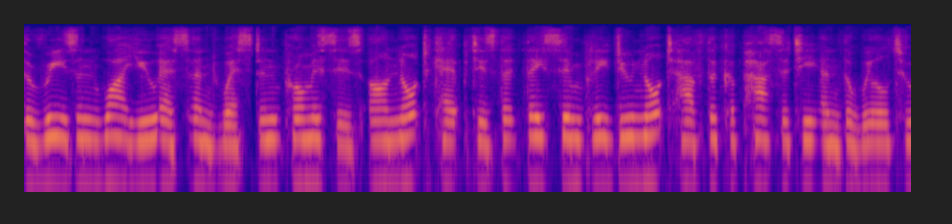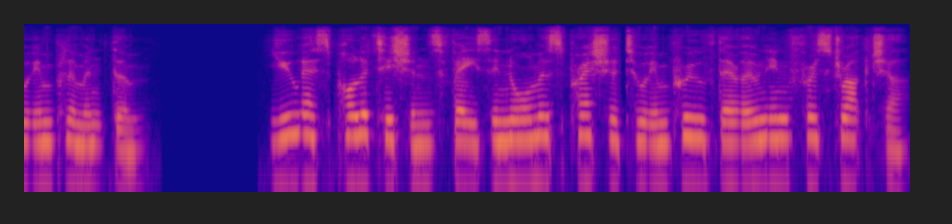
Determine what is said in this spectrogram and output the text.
The reason why US and Western promises are not kept is that they simply do not have the capacity and the will to implement them. US politicians face enormous pressure to improve their own infrastructure,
